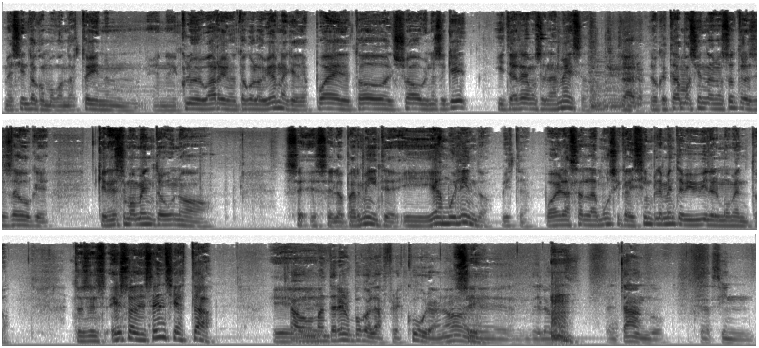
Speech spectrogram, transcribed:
me siento como cuando estoy en, un- en el club de barrio donde toco los viernes, que después de todo el show y no sé qué, y terremos en las mesas. Claro. Lo que estamos haciendo nosotros es algo que, que en ese momento uno se, se lo permite y es muy lindo, ¿viste? Poder hacer la música y simplemente vivir el momento. Entonces, eso de esencia está. Eh, claro, como mantener un poco la frescura, ¿no? Sí. De, de lo que es el tango. O sea, sin.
